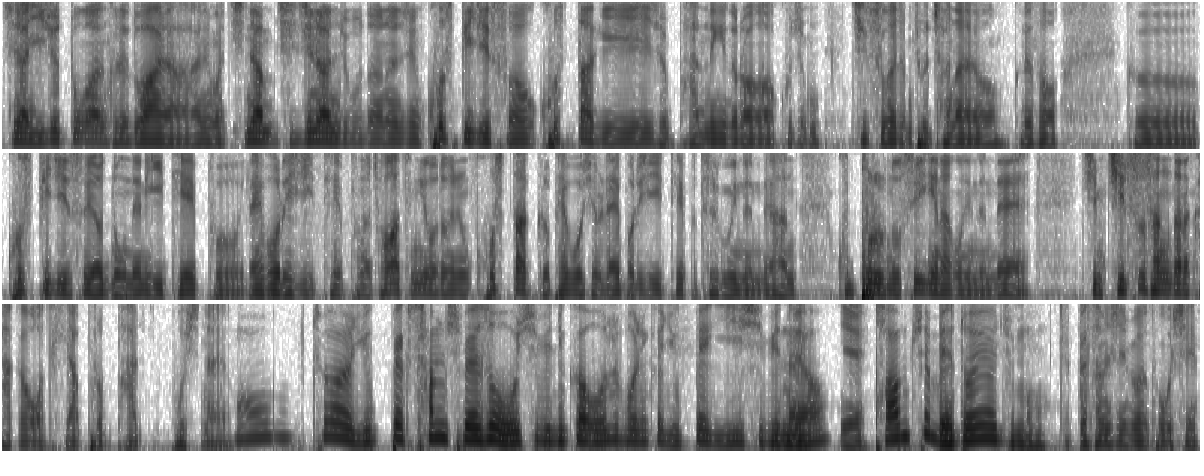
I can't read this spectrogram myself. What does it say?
지난 2주 동안 그래도 아니 아니 뭐 지난 지지난 주보다는 지금 코스피 지수하고 코스닥이 좀 반등이 들어가고 좀 지수가 좀 좋잖아요. 그래서 그 코스피 지수 에 연동되는 ETF, 레버리지 ETF나 저 같은 경우도 좀 코스닥 그 150 레버리지 ETF 들고 있는데 한 9% 정도 수익이 나고 있는데 지금 지수 상단은 각각 어떻게 앞으로 봐, 보시나요? 어, 제가 630에서 50이니까 오늘 보니까 620이네요. 예, 다음 주에 매도해야지 뭐. 630에서 50.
